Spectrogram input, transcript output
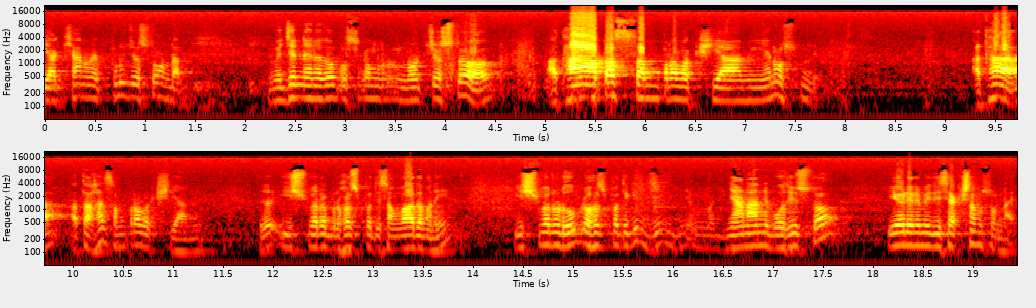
వ్యాఖ్యానం ఎప్పుడు చేస్తూ ఉండాలి. ఈ మధ్య నేను ఏదో పుస్తకం నోట్ చేస్తూ అథాత సంప్రవక్ష్యామి అని వస్తుంది. అథ అత సంప్రవక్ష్యామి. ఏదో ఈశ్వర బృహస్పతి సంవాదమని. ఈశ్వరుడు బృహస్పతికి జ్ఞానాన్ని బోధిస్తూ ఏడెనిమిది సెక్షన్స్ ఉన్నాయి.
